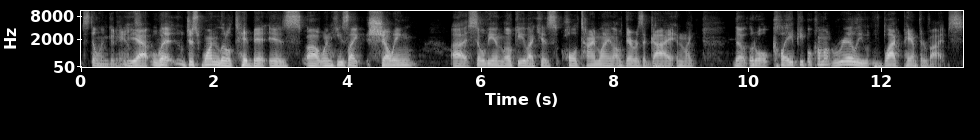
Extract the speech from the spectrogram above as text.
still in good hands. Yeah, what just one little tidbit is uh when he's like showing uh Sylvie and Loki like his whole timeline. Like there was a guy and like the little clay people come up, really Black Panther vibes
